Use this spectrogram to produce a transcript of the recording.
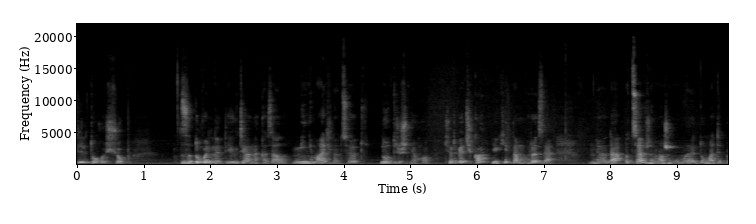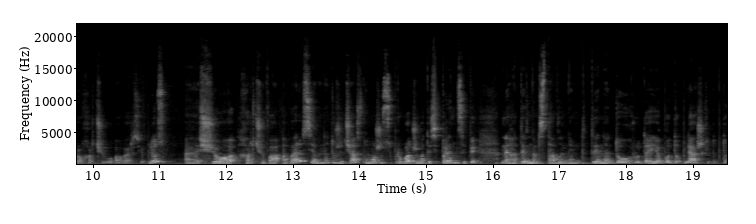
для того, щоб задовольнити, як Діана казала, мінімально це от внутрішнього черв'ячка, який там гризе. е, Да, оце вже можемо ми думати про харчову аверсію. Плюс, е, що харчова аверсія вона дуже часто може супроводжуватись в принципі негативним ставленням дитини до грудей або до пляшки. Тобто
